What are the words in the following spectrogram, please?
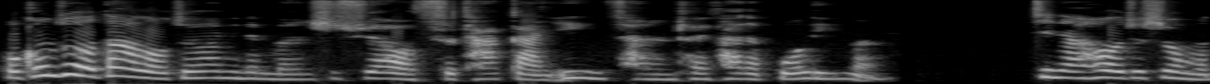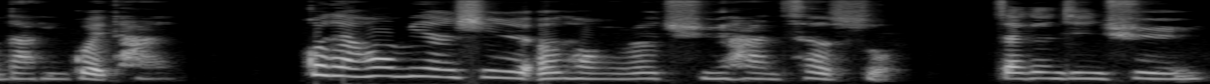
我工作的大楼最外面的门是需要有磁卡感应才能推开的玻璃门。进来后就是我们大厅柜台，柜台后面是儿童游乐区和厕所。再跟进去，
